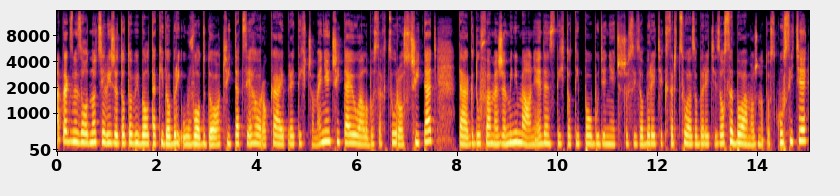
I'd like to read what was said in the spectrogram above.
A tak sme zhodnotili, že toto by bol taký dobrý úvod do čítacieho roka aj pre tých, čo menej čítajú alebo sa chcú rozčítať. Tak dúfame, že minimálne jeden z týchto typov bude niečo, čo si zoberiete k srdcu a zoberiete zo sebou a možno to skúsite.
